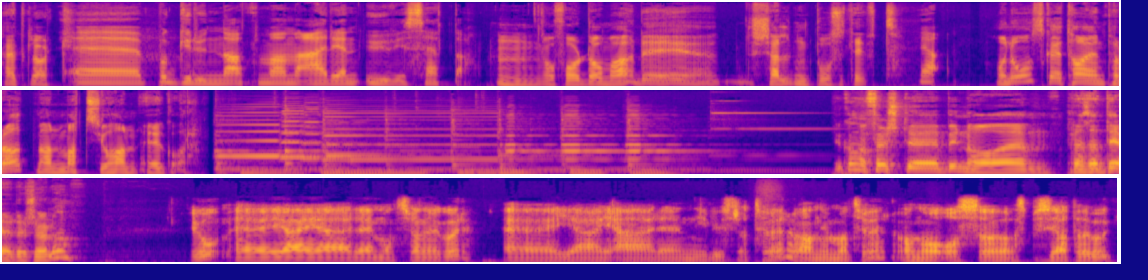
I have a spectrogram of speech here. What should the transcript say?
Helt klart. Eh, på grunn av at man er i en uvisshet, da. Mm, og fordommer, det er sjelden positivt. Ja. Og nå skal jeg ta en prat med han Mats Johan Øgård. Du kan jo først eh, begynne å eh, presentere deg sjøl, da. Jo, eh, jeg er Mats Øgaard. Eh, Jeg er en illustratør og animatør, og nå også spesialpedagog.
